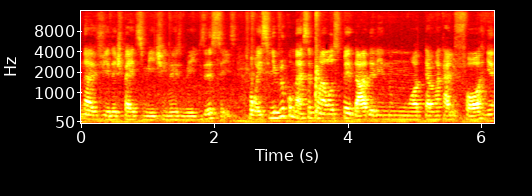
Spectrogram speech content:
na vida de Pat Smith em 2016. Bom, esse livro começa com ela hospedada ali num hotel na Califórnia,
